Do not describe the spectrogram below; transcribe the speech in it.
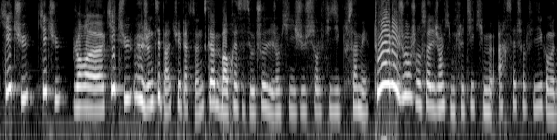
Qui es-tu? Qui es-tu? Genre, euh, qui es-tu? Je ne sais pas, tu es personne. C'est comme, bah après, ça c'est autre chose, les gens qui jugent sur le physique, tout ça, mais tous les jours, je reçois des gens qui me critiquent, qui me harcèlent sur le physique en mode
